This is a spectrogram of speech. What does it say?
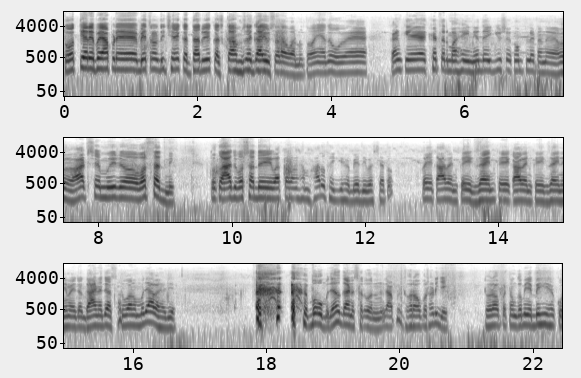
તો અત્યારે ભાઈ આપણે બે ત્રણ દિવસે એક જ ધારું, એક જ કામ છે ગાયું સરાવવાનું. તો અહીંયા જો હવે કારણ કે ખેતરમાં હે નેદાઈ ગયું છે કમ્પ્લીટ અને હવે વાટ છે મીર વરસાદની. તો કે આજ વરસાદે વાતાવરણ આમ સારું થઈ ગયું છે બે દિવસ છે તો. કંઈક આવે ને કંઈક જાય ને કંઈક આવે ને કંઈક જાય ને એમાં તો ગાને જો સરવાનું મજા આવે હજી. બહુ મજા આવે ગાને સરવાનું આપણે ઢોરા ઉપર ચડી જાય ઢોરા ઉપર તમે ગમે બેસી શકો,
